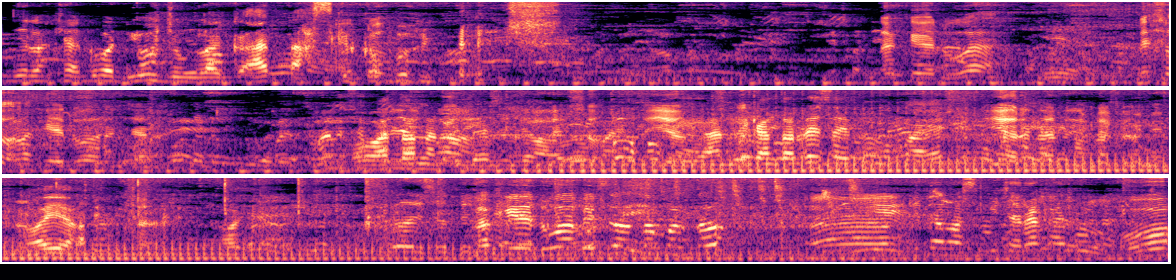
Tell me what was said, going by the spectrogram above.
Di Lakea dua di ujung lah ke atas ke kebun. Laki dua. Iya. Besok dua rencana. Oh, atau nanti jam Besok. Iya. Di kantor desa itu. Iya, di BBM. Oh iya. Oke. Laki dua besok kapan tuh? kita masih bicarakan dulu. Oh.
